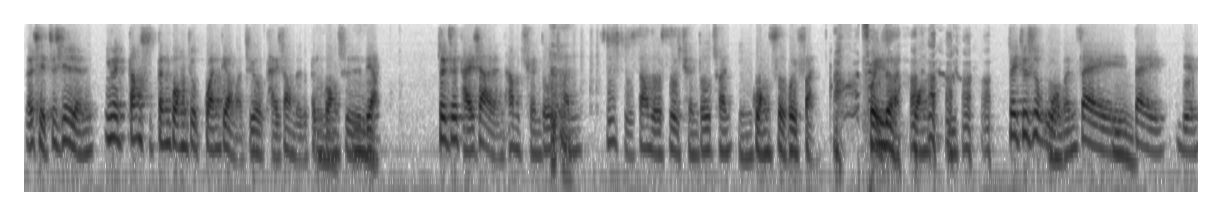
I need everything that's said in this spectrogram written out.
而且这些人因为当时灯光就关掉嘛，只有台上的灯光是亮，所以这台下人他们全都穿 支持桑德斯，全都穿荧光色会反会反光 衣，所以就是我们在在连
